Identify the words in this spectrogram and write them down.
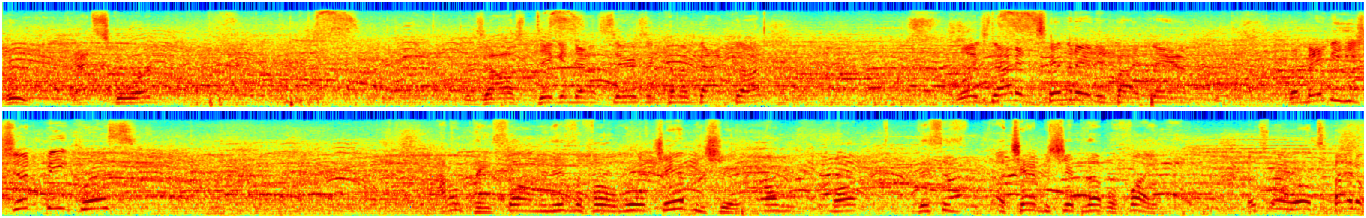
Ooh, that scored. Gonzalez digging downstairs and coming back up. Well, he's not intimidated by Bam, but maybe he should be, Chris. I don't think so. I mean, this is for a world championship. Um, well, this is a championship level fight. That's for a world title.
